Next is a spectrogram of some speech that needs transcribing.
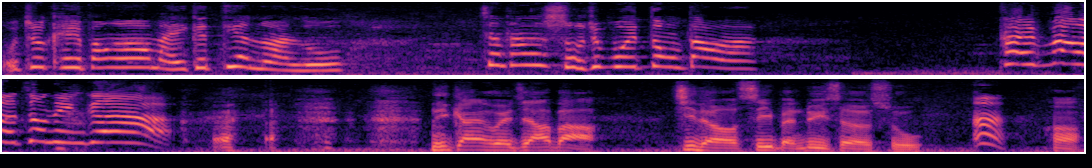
我就可以帮他买一个电暖炉，这样他的手就不会冻到啊！太棒了，仲庭哥！你赶紧回家吧，记得哦，是一本绿色的书。嗯，好。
